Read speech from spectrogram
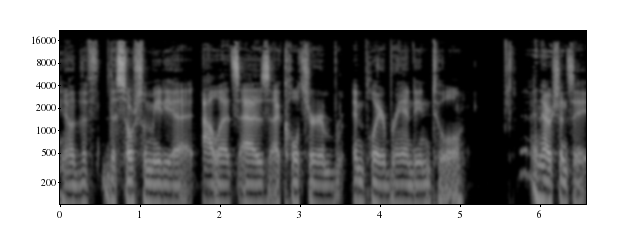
you know the the social media outlets as a culture employer branding tool. And I shouldn't say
